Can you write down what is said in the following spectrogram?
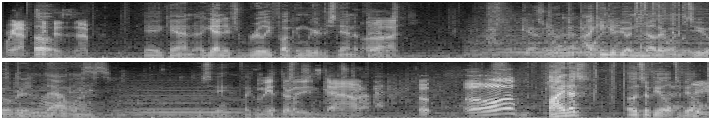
We're gonna have to take Oh. this zip. Yeah, you can. Again, it's really fucking weird to stand up there. Hold on. Gas trap Just- deployed. I can give you another one too over that one. Let me see if I can Let me get throw this. these down. Oh, oh! Behind us. Oh, it's a field. It's a field.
